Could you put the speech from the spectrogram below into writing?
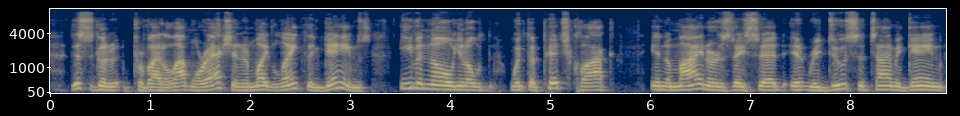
this is going to provide a lot more action and might lengthen games. Even though you know with the pitch clock, in the minors, they said it reduced the time of game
